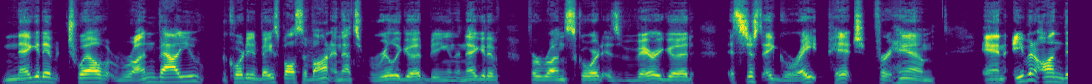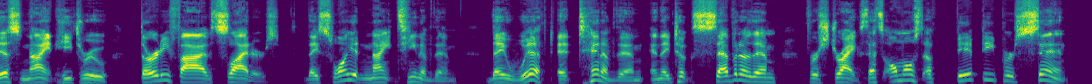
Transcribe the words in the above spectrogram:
negative 12 run value, according to Baseball Savant, and that's really good. Being in the negative for runs scored is very good. It's just a great pitch for him. And even on this night, he threw 35 sliders, they swung at 19 of them. They whiffed at 10 of them, and they took seven of them for strikes. That's almost a 50%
